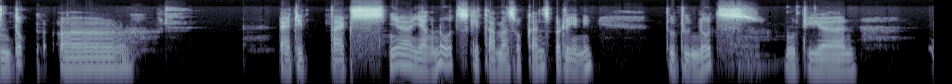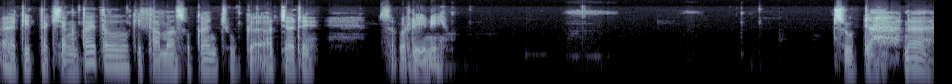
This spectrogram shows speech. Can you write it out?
Untuk uh, edit teksnya yang notes kita masukkan seperti ini. To do notes kemudian edit text yang title kita masukkan juga aja deh seperti ini. Sudah. Nah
